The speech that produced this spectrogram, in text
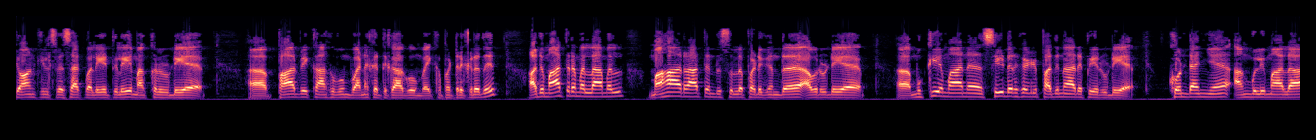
ஜான் ஹில்ஸ் வெசாக் வலயத்திலே மக்களுடைய பார்வைக்காகவும் வணக்கத்துக்காகவும் வைக்கப்பட்டிருக்கிறது. அது மாத்திரமல்லாமல் மகாராத் என்று சொல்லப்படுகின்ற அவருடைய முக்கியமான சீடர்கள் பதினாறு பேருடைய கொண்டஞ்ச அங்குலிமாலா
